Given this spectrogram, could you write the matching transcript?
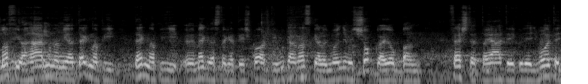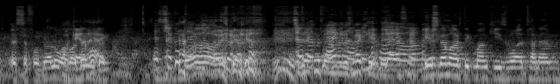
Mafia 3 ami a tegnapi, tegnapi megvesztegetés parti után azt kell, hogy mondjam, hogy sokkal jobban festett a játék, ugye egy, volt egy összefoglaló, ahol bemutat, ez csak a tegnap, csak Ezek a után már ez tegnapi megkérdőjelezhető. haja. és nem Arctic Monkeys volt, hanem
